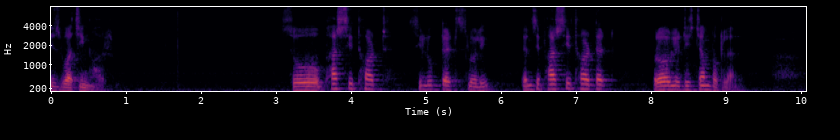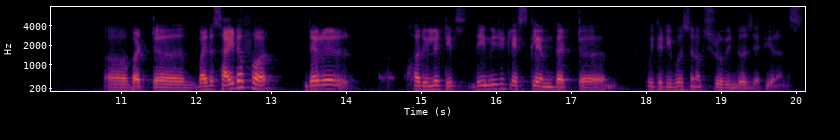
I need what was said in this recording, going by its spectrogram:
is watching her. So first she thought, she looked at slowly. Then she first she thought that probably it is Champaklal. Uh, but uh, by the side of her, there were uh, her relatives. They immediately exclaimed that uh, with a devotion of Sri appearance.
